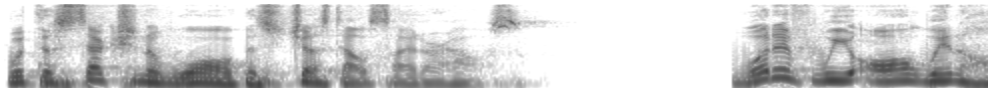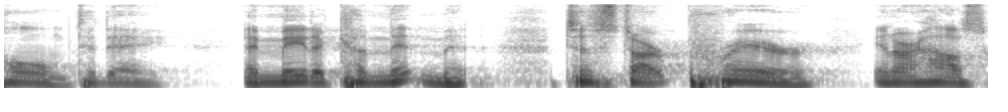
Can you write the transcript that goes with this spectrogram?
with the section of wall that's just outside our house. What if we all went home today and made a commitment to start prayer in our house.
